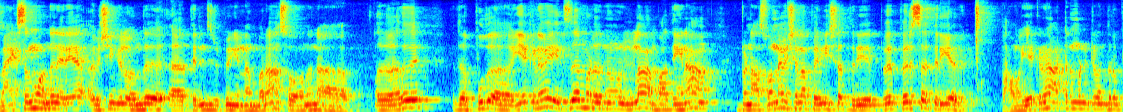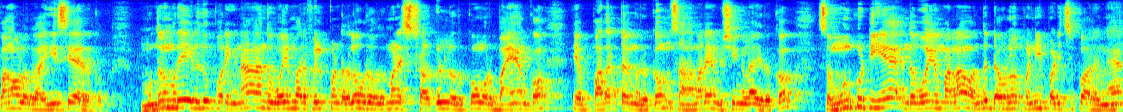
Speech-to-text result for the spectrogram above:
மேக்ஸிமம் வந்து நிறையா விஷயங்கள் வந்து தெரிஞ்சிருப்பீங்க நம்புகிறேன் ஸோ வந்து நான் அதாவது இந்த புது ஏற்கனவே எக்ஸாம் எழுதுனவங்களுக்குலாம் பார்த்தீங்கன்னா இப்போ நான் சொன்ன விஷயம்லாம் பெருசாக தெரியாது பெ பெருசாக தெரியாது. அவங்க ஏற்கனவே அட்டன் பண்ணிட்டு வந்திருப்பாங்க அவ்வளோ ஈஸியாக இருக்கும். முதல் முறையே எழுத போகிறீங்கன்னா அந்த ஓய்மாரை ஃபில் பண்ணுறதுல ஒரு விதமான ஸ்ட்ரகிள் இருக்கும் ஒரு பயம் இருக்கும் எ- பதட்டம் இருக்கும். ஸோ அந்த மாதிரியான விஷயங்கள்லாம் இருக்கும். ஸோ முன்கூட்டியே இந்த ஓஎம்ஆர்லாம் வந்து டவுன்லோட் பண்ணி படித்து பாருங்கள்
